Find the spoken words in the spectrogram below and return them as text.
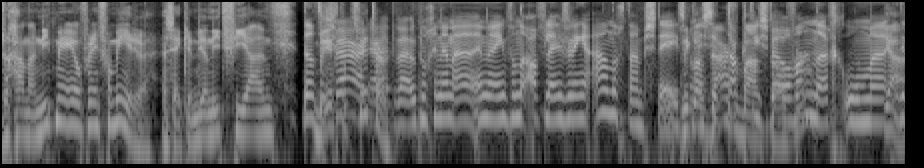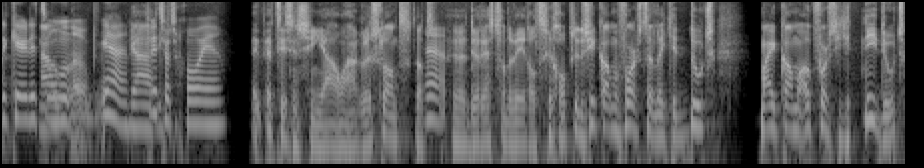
we gaan daar niet meer over informeren. En zeker dan niet via een dat bericht is waar. op Twitter. Daar hebben we ook nog in een, in een van de afleveringen aandacht aan besteed. En ik was is daar het tactisch wel over. handig om uh, Ja, iedere keer dit nou, on, op ja, ja, Twitter te gooien. Het is een signaal aan Rusland dat Ja. eh, de rest van de wereld zich op. Dus ik kan me voorstellen dat je het doet. Maar ik kan me ook voorstellen dat je het niet doet.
